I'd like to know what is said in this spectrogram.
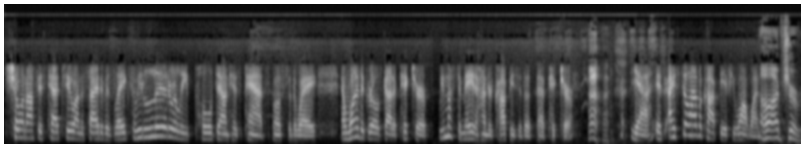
showing off his tattoo on the side of his leg. So he literally pulled down his pants most of the way. And one of the girls got a picture. We must have made a hundred copies of the, that picture. yeah, it's, I still have a copy if you want one. Oh, I'm sure.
